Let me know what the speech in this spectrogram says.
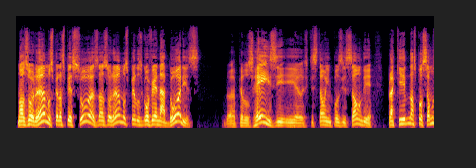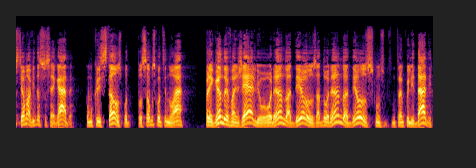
Nós oramos pelas pessoas, nós oramos pelos governadores, pelos reis e, e que estão em posição de. para que nós possamos ter uma vida sossegada, como cristãos, possamos continuar pregando o evangelho, orando a Deus, adorando a Deus com, com tranquilidade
